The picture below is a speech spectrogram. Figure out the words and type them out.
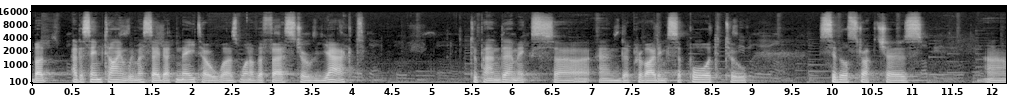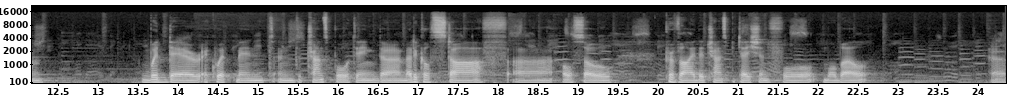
But at the same time, we must say that NATO was one of the first to react to pandemics uh, and uh, providing support to civil structures um, with their equipment and transporting the medical staff, uh, also provide the transportation for mobile uh,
